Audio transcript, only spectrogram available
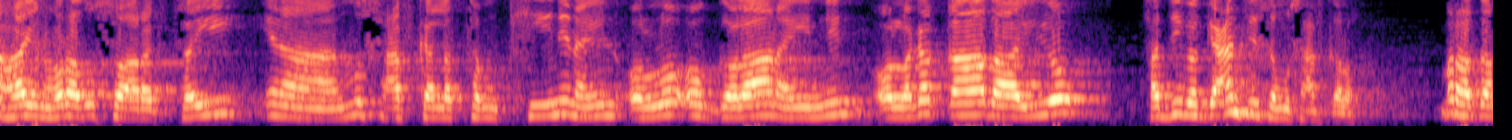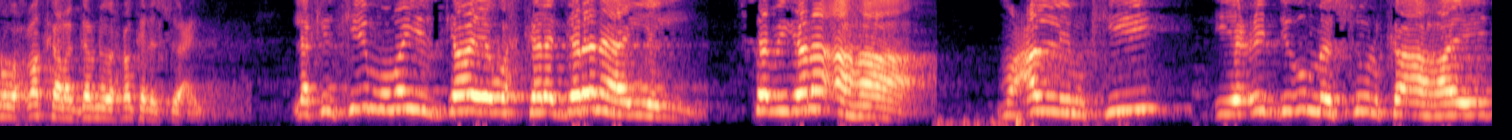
ahayn horaad u soo aragtay inaan musxafka la tamkiininayn oo loo oggolaanaynin oo laga qaadaayo haddiiba gacantiisa musxaf galo mar haddaanu waxba kala garanay waxba kala soocay laakiin kii mumayiskaah ee wax kala garanaayey sabigana ahaa mucallimkii iyo ciddii u mas'uulka ahayd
